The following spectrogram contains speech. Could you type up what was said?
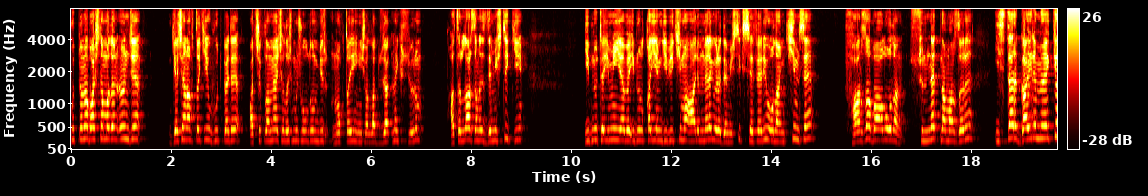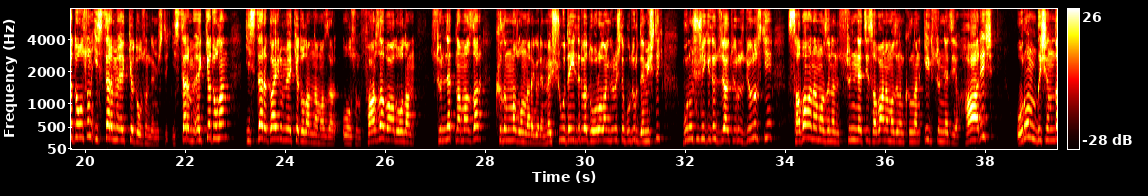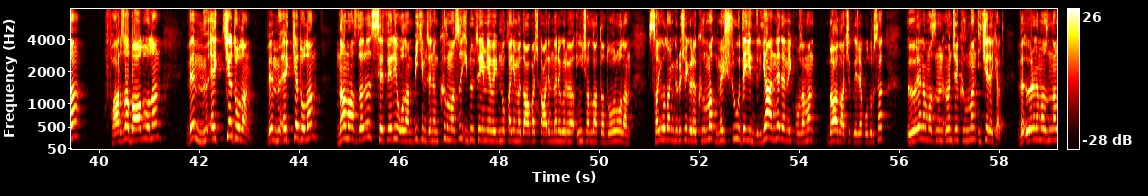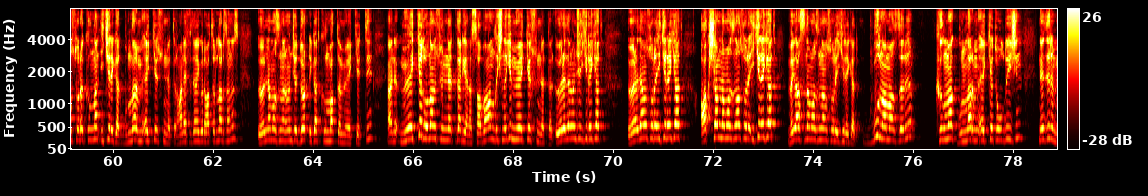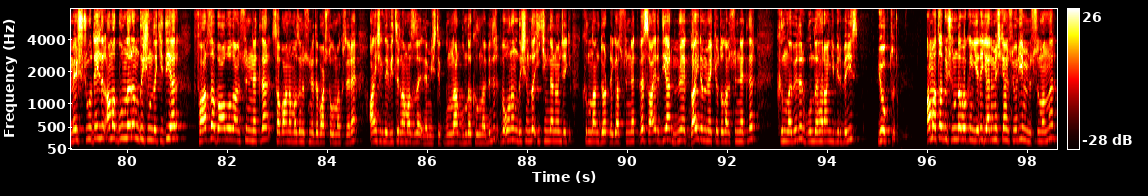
hutbeme başlamadan önce geçen haftaki hutbede açıklamaya çalışmış olduğum bir noktayı inşallah düzeltmek istiyorum. Hatırlarsanız demiştik ki İbn Teymiye ve İbnül Kayyim gibi kimi alimlere göre demiştik seferi olan kimse farza bağlı olan sünnet namazları ister gayri müekket olsun ister müekket olsun demiştik. İster müekket olan ister gayri müekket olan namazlar olsun. Farza bağlı olan sünnet namazlar kılınmaz onlara göre. Meşru değildir ve doğru olan görüş de budur demiştik. Bunu şu şekilde düzeltiyoruz. Diyoruz ki sabah namazının sünneti, sabah namazının kılınan ilk sünneti hariç onun dışında farza bağlı olan ve müekket olan ve müekket olan namazları seferi olan bir kimsenin kılması İbn-i Teymiye ve İbn-i Kayyum ve daha başka alimlere göre inşallah da doğru olan sayı olan görüşe göre kılmak meşru değildir. Yani ne demek o zaman daha da açıklayacak olursak öğle namazının önce kılınan iki rekat ve öğle namazından sonra kılınan iki rekat bunlar müekket sünnettir. Hanefilere göre hatırlarsanız öğle namazından önce dört rekat kılmak da müekketti. Yani müekket olan sünnetler yani sabahın dışındaki müekket sünnetler. Öğleden önce iki rekat, öğleden sonra iki rekat, akşam namazından sonra iki rekat ve yatsı namazından sonra iki rekat. Bu namazları kılmak bunlar müekket olduğu için nedir? Meşru değildir ama bunların dışındaki diğer farza bağlı olan sünnetler sabah namazının sünneti başta olmak üzere aynı şekilde vitir namazı da demiştik. Bunlar bunda kılınabilir ve onun dışında ikinden önce kılınan dört rekat sünnet vesaire diğer müe gayri müekket olan sünnetler kılınabilir. Bunda herhangi bir beis yoktur. Ama tabii şunu da bakın yeri gelmişken söyleyeyim Müslümanlar.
